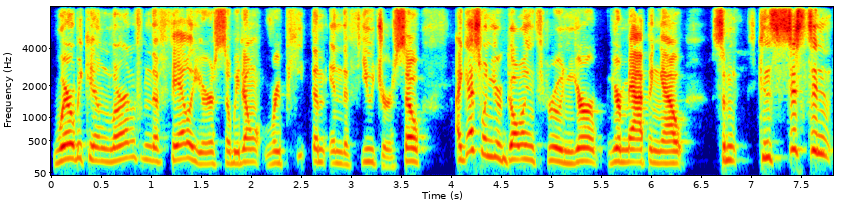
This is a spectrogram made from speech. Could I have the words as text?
where we can learn from the failures so we don't repeat them in the future. So I guess when you're going through and you're you're mapping out some consistent,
